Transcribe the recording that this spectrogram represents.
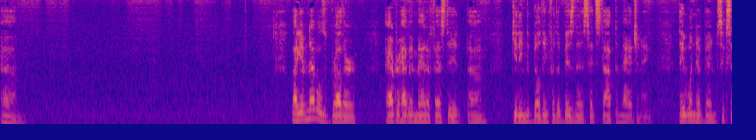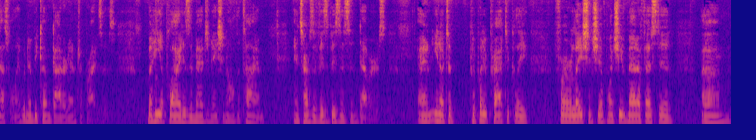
Um, like if Neville's brother, after having manifested um, getting the building for the business, had stopped imagining they wouldn't have been successful. They wouldn't have become Goddard Enterprises. But he applied his imagination all the time in terms of his business endeavors. And, you know, to, to put it practically, for a relationship, once you've manifested um,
